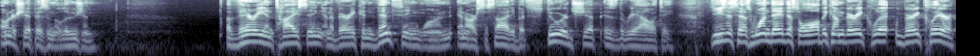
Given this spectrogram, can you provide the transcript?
ownership is an illusion. A very enticing and a very convincing one in our society, but stewardship is the reality. Jesus says one day this will all become very clear. Very clear.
